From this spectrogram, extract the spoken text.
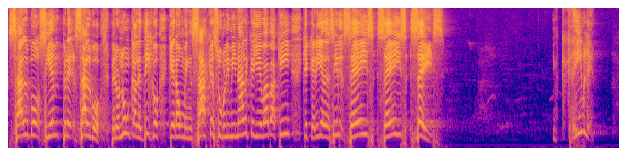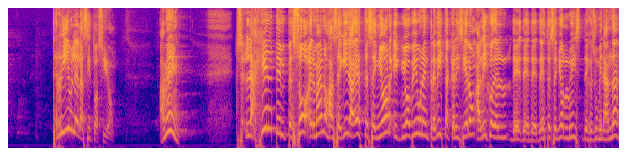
salvo, siempre salvo. Pero nunca les dijo que era un mensaje subliminal que llevaba aquí, que quería decir 6, 6, 6. Increíble. Terrible la situación. Amén. La gente empezó, hermanos, a seguir a este señor y yo vi una entrevista que le hicieron al hijo de, este señor Luis de Jesús Miranda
